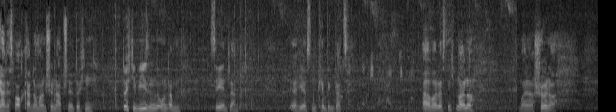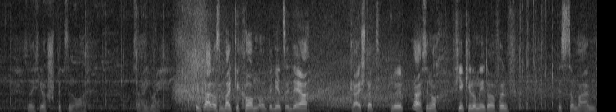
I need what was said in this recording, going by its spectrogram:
Ja, das war auch gerade nochmal ein schöner Abschnitt durch, den, durch die Wiesen und am See entlang. Ja, hier ist ein Campingplatz. Aber das ist nicht meiner, meiner schöner. Das richtiger Spitzenort. Sag ich euch. Ich bin gerade aus dem Wald gekommen und bin jetzt in der Kreisstadt Plön. Ja, es sind noch vier Kilometer, fünf bis zu meinem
